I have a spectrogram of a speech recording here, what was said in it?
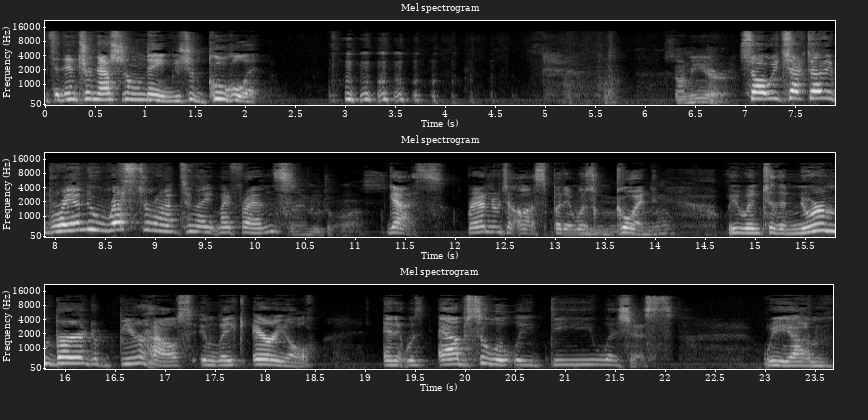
It's an international name. You should Google it. Samir. So we checked out a brand new restaurant tonight, my friends. Brand new to us. Yes, brand new to us, but it was good. Mm-hmm. We went to the Nuremberg Beer House in Lake Ariel, and it was absolutely delicious. We um,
